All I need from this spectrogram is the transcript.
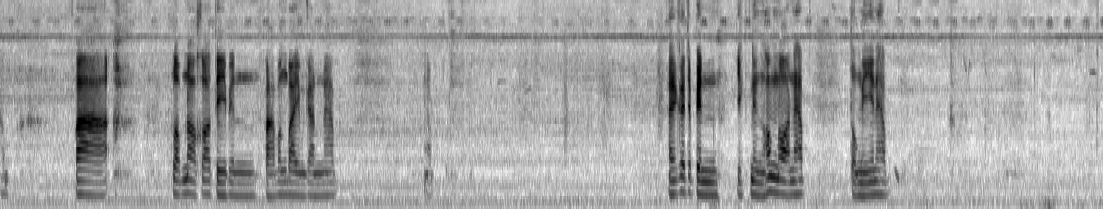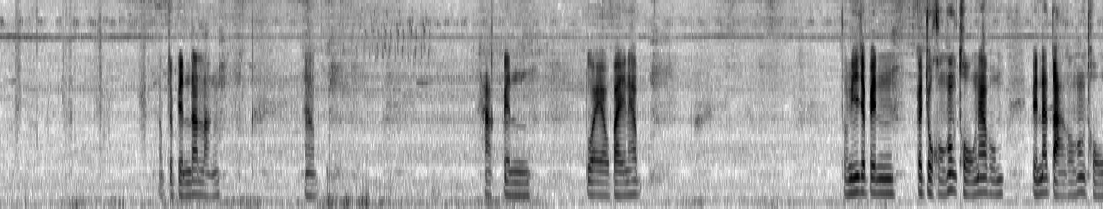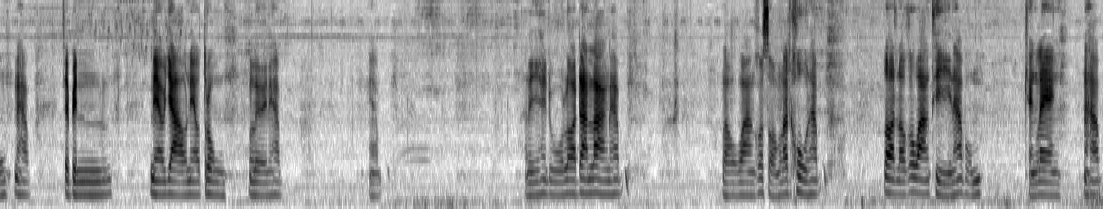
ครับฝารอบนอกก็ตีเป็นฝาบางใบเหมือนกันนะครับครับอันนี้ก็จะเป็นอีกหนึ่งห้องนอนนะครับ ตรงนี้นะครับครับจะเป็นด้านหลังนะครับ หักเป็นตัว L ไปนะครับ ตรงนี้จะเป็นกระจกของห้องโถงนะครับผมเป็นหน้าต่างของห้องโถงนะครับ จะเป็นแนวยาวแนวตรงเลยนะครับนะครับ อันนี้ให้ดูรอดด้านล่างนะครับ เราวางข้อสองรัดคู่นะครับรอดเราก็วางถี่นะครับผมแข็งแรงนะครับ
